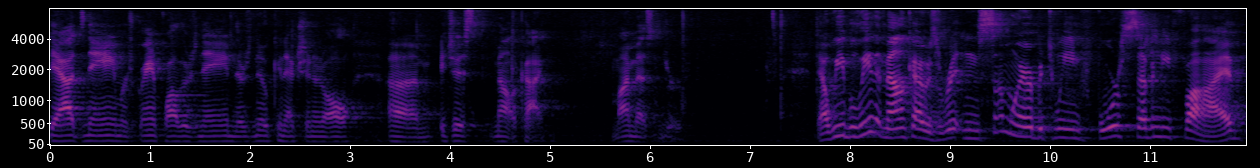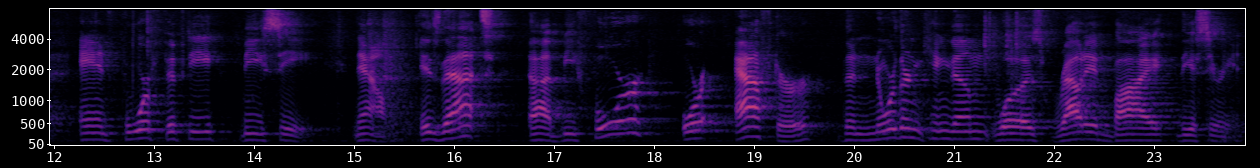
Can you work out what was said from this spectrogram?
dad's name or his grandfather's name. There's no connection at all. Um, it's just Malachi, my messenger. Now, we believe that Malachi was written somewhere between 475 and 450 BC. Now, is that uh, before or after the northern kingdom was routed by the Assyrians?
